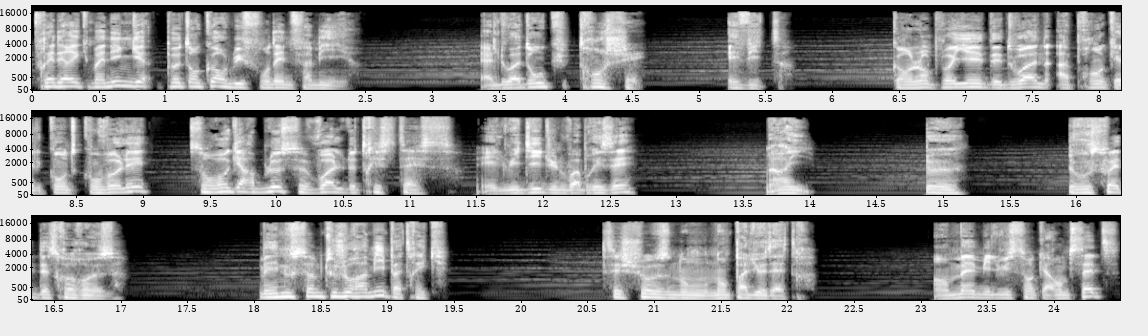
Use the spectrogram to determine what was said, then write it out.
Frédéric Manning peut encore lui fonder une famille. Elle doit donc trancher. Et vite. Quand l'employé des douanes apprend qu'elle compte convoler, son regard bleu se voile de tristesse et lui dit d'une voix brisée Marie, je, je vous souhaite d'être heureuse. Mais nous sommes toujours amis, Patrick. Ces choses n'ont pas lieu d'être. En mai 1847,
